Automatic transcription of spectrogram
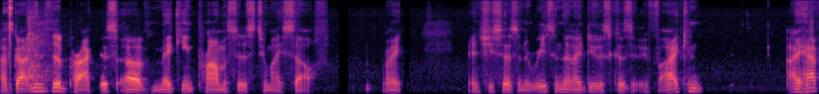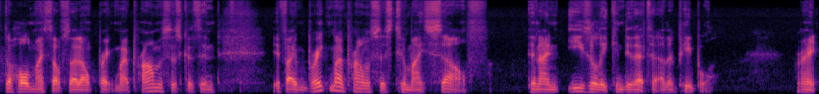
I've gotten into the practice of making promises to myself, right? And she says, and the reason that I do is because if I can I have to hold myself so I don't break my promises because then if I break my promises to myself, then I easily can do that to other people. Right.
